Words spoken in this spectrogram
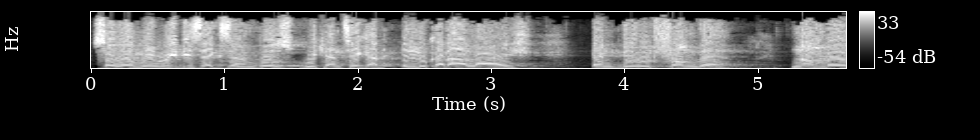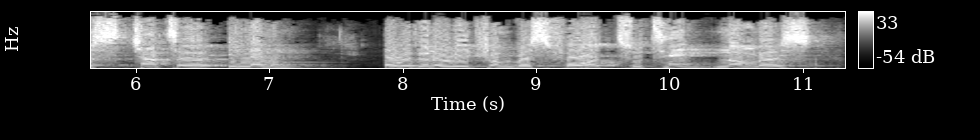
So when we read these examples, we can take a look at our life and build from there. Numbers chapter 11. And we're going to read from verse 4 to 10. Numbers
